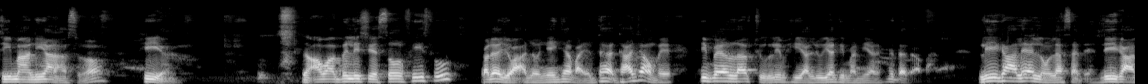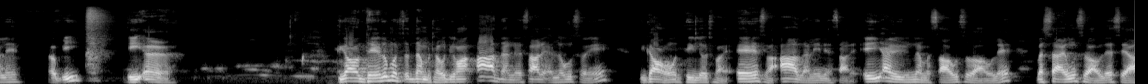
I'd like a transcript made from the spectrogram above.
ဒီမှာနေရတာဆိုတော့ here the our village is so peaceful ဘာလဲရွာအလွန်ငြိမ်းချမ်းပါတယ်ဒါဒါကြောင့်ပဲ people love to live here လူရက်ဒီမှာနေရတယ်နှစ်သက်တာပါလေကလည်းအလွန်လက်ဆက်တယ်လေကလည်းဟုတ်ပြီ the air ဒီကောင်ဒဲလို့မတတ်မထောက်ဒီကောင်အာအတန်နဲ့စားတဲ့အလုံးဆိုရင်ဒီကောင်ကိုဒီလို့ထွက်ပါတယ်အဲဆိုတာအာအတန်လေးနဲ့စားတယ်အေးအယူနဲ့မစားဘူးဆိုတာကိုလည်းမဆိုင်ဘူးဆိုတာကိုလည်းဆရာ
